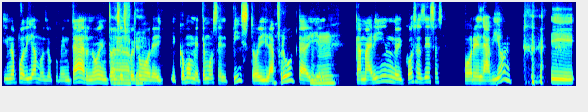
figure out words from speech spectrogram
y no podíamos documentar, ¿no? Entonces ah, fue como de, ¿y cómo metemos el pisto y la fruta y el tamarindo y cosas de esas por el avión? y,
